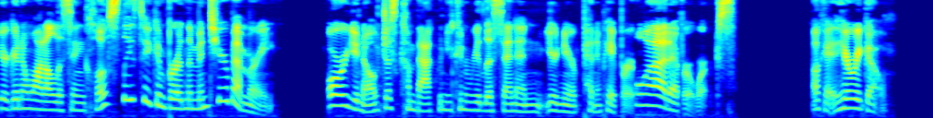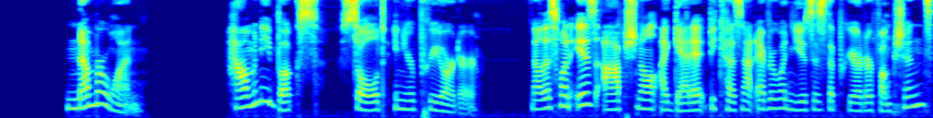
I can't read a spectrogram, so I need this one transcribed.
you're going to want to listen closely so you can burn them into your memory. Or, you know, just come back when you can re listen and you're near pen and paper. Whatever works. Okay, here we go. Number one, how many books sold in your pre order? Now, this one is optional. I get it because not everyone uses the pre order functions,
